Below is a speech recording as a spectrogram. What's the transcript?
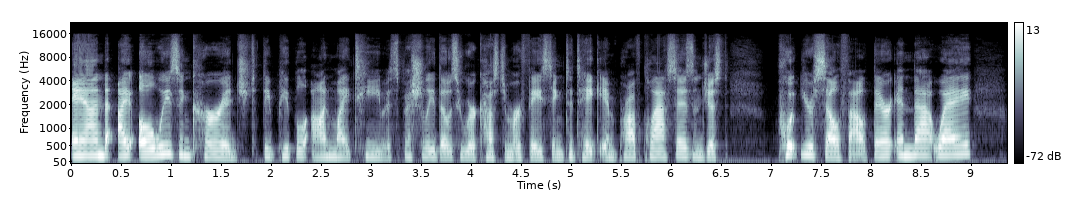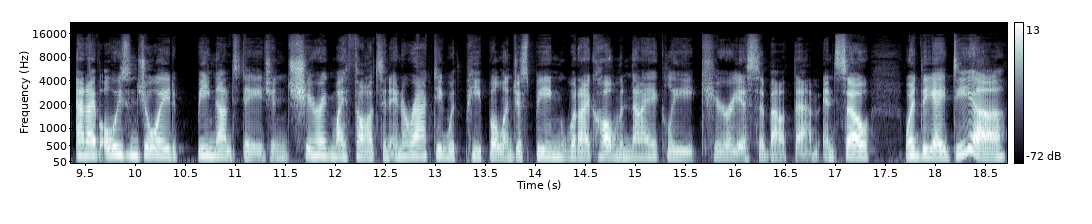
And I always encouraged the people on my team, especially those who were customer facing, to take improv classes and just put yourself out there in that way. And I've always enjoyed being on stage and sharing my thoughts and interacting with people and just being what I call maniacally curious about them. And so when the idea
